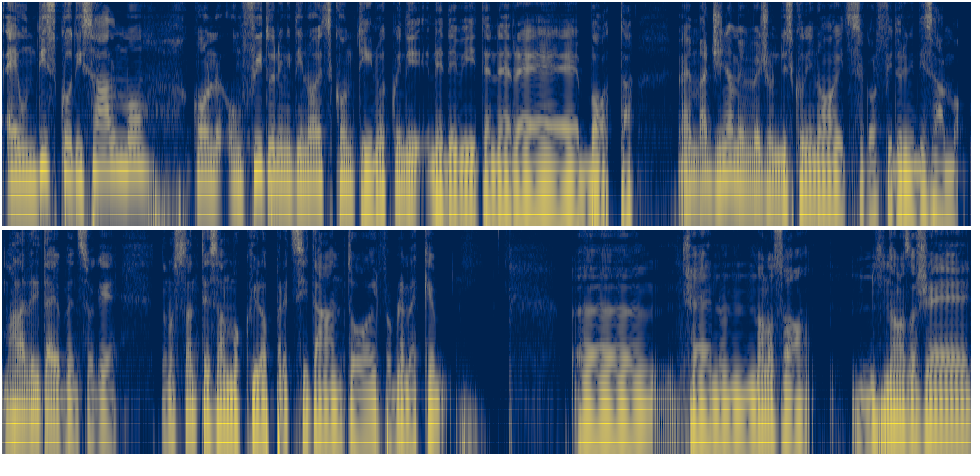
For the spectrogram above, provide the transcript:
è un disco di salmo con un featuring di noise continuo e quindi ne devi tenere botta. Eh, immaginiamo invece un disco di noise col featuring di salmo, ma la verità io penso che nonostante salmo qui lo apprezzi tanto, il problema è che Uh, cioè, non, non, lo so. Non lo so, c'è.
